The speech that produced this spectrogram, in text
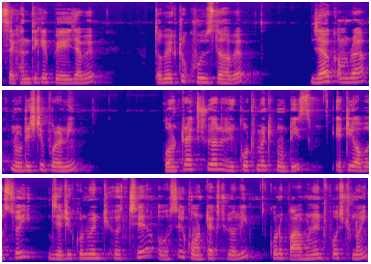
সেখান থেকে পেয়ে যাবে। তবে একটু খুঁজতে হবে। যাই হোক, আমরা নোটিশটি পড়ে নিই। কন্ট্রাকচুয়াল রিক্রুটমেন্ট নোটিশ এটি অবশ্যই যে রিক্রুটমেন্টটি হচ্ছে, অবশ্যই কন্ট্রাকচুয়ালি কোনো পারমানেন্ট পোস্ট নয়।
